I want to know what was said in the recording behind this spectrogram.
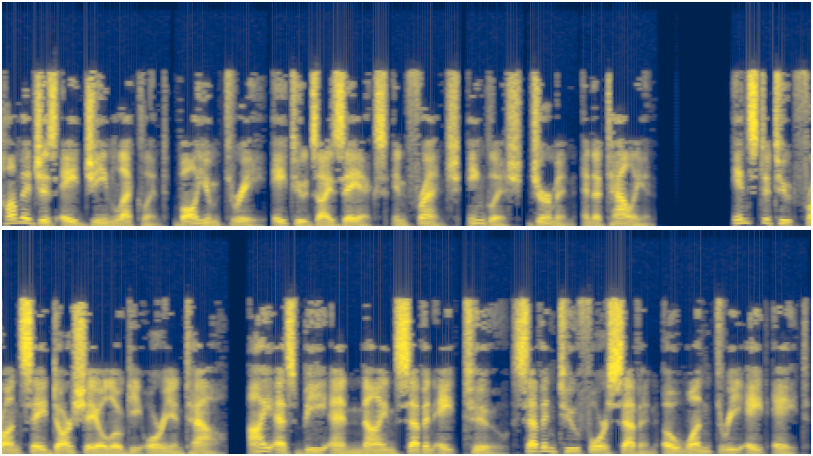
Hommages à Jean Leclant, Volume 3, Études Isiaques in French, English, German, and Italian. Institut Français d'Archéologie Orientale. ISBN 978 2 7247 0138 8.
